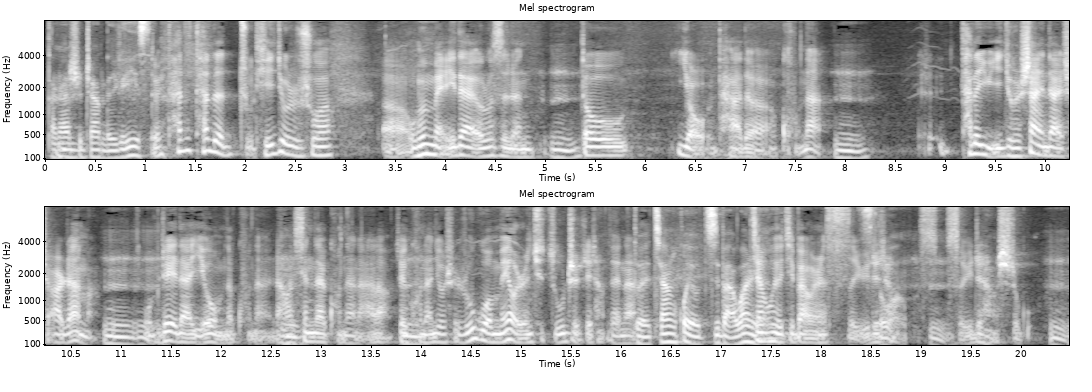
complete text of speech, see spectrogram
大概是这样的一个意思。对，它的它的主题就是说，呃，我们每一代俄罗斯人嗯。都有他的苦难，嗯它的语义就是上一代是二战嘛，嗯我们这一代也有我们的苦难，然后现在苦难来了，这个苦难就是如果没有人去阻止这场灾难，对，将会有几百万人将会有几百万人死于这场死于这场事故。嗯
